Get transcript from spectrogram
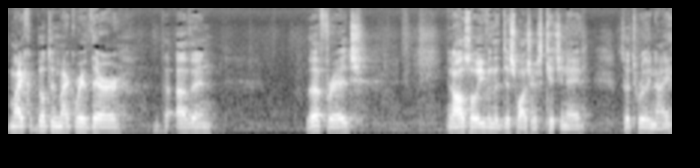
mic- built-in microwave there, the oven, the fridge, and also even the dishwasher is KitchenAid. So it's really nice.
